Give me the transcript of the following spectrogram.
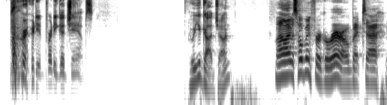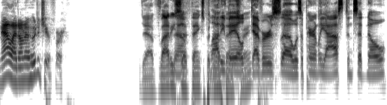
pretty pretty good champs. Who you got, John? Well, I was hoping for Guerrero, but uh, now I don't know who to cheer for. Yeah, Vladdy Yeah. said thanks, but Vladdy no thanks, bailed. right? Devers uh, was apparently asked and said no.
